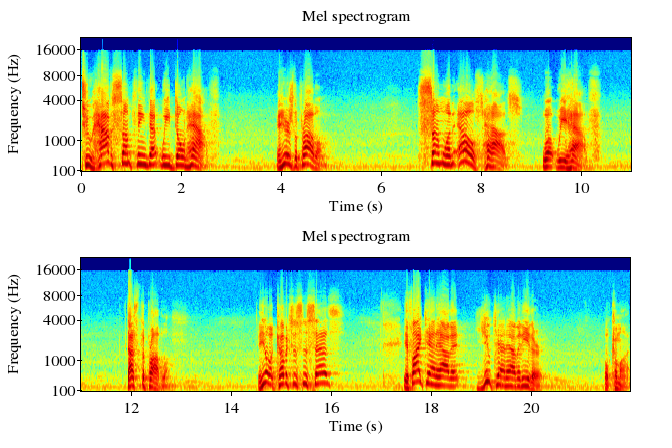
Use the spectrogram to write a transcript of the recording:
to have something that we don't have. And here's the problem someone else has what we have. That's the problem. And you know what covetousness says? If I can't have it, you can't have it either. Oh, come on.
